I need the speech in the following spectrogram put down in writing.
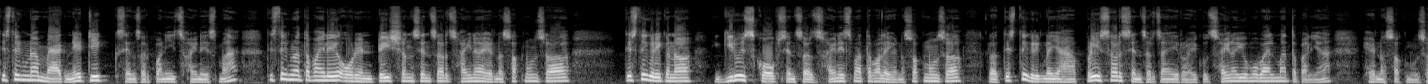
त्यस्तै गरिकन म्याग्नेटिक सेन्सर पनि छैन यसमा त्यस्तै गरिकन तपाईँले ओरिएन्टेसन सेन्सर छैन हेर्न सक्नुहुन्छ? त्यस्तै गरिकन गिरोस्कोप सेन्सर छैन यसमा तपाईँले हेर्न सक्नुहुन्छ र त्यस्तै गरिकन यहाँ प्रेसर सेन्सर चाहिँ रहेको छैन यो मोबाइलमा तपाईँले यहाँ हेर्न सक्नुहुन्छ।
